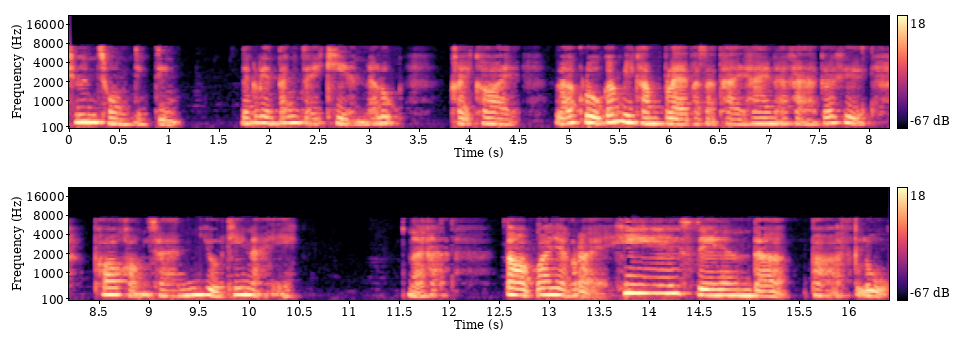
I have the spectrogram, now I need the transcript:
ชื่นชมจริง ๆ นักเรียนตั้งใจเขียนนะลูก ค่อยๆ แล้วครูก็มีคำแปลภาษาไทยให้นะคะ ก็คือ พ่อของฉันอยู่ที่ไหนนะคะ ตอบว่าอย่างไร He's in the bathroom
